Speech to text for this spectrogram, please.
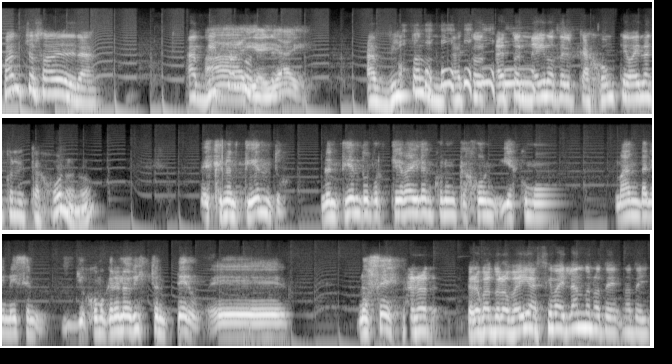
Pancho Saavedra, ¿has visto, ay, a, los, ay, ay. ¿has visto a, los, a, estos, a, estos, negros del cajón que bailan con el cajón o no? Es que no entiendo, no entiendo por qué bailan con un cajón y es como mandan y me dicen, yo como que no lo he visto entero. Eh, no sé. Pero, pero cuando lo veías así bailando no te, no te,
